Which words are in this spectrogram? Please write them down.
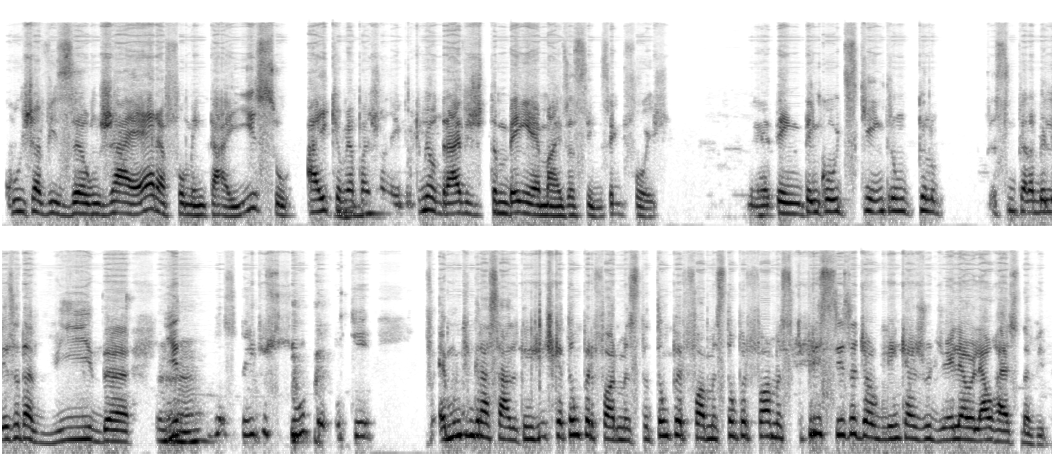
cuja visão já era fomentar isso, aí que eu me uhum. apaixonei, porque meu drive também é mais assim, sempre foi. É, tem, tem coaches que entram pelo, assim, pela beleza da vida. Uhum. E eu respeito super, porque é muito engraçado. Tem gente que é tão performance, tão performance, tão performance, que precisa de alguém que ajude ele a olhar o resto da vida.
